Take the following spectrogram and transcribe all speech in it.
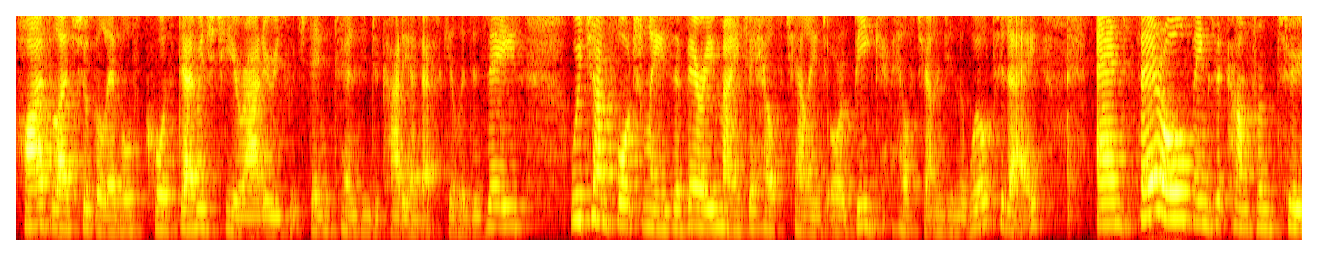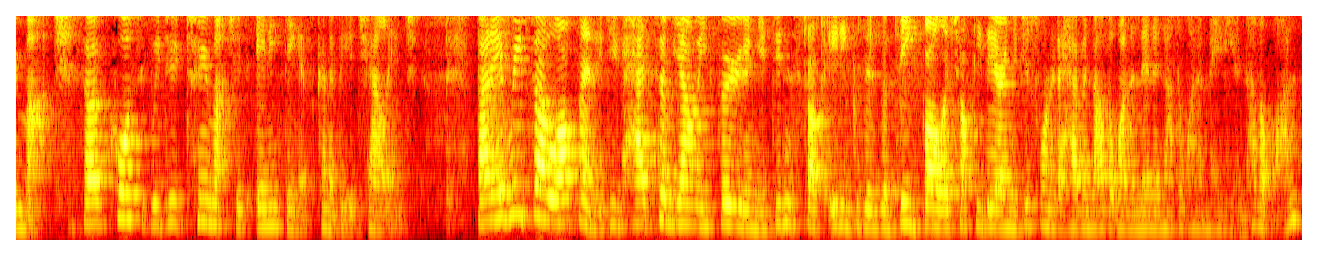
High blood sugar levels cause damage to your arteries, which then turns into cardiovascular disease, which unfortunately is a very major health challenge or a big health challenge in the world today. And they're all things that come from too much. So, of course, if we do too much of anything, it's going to be a challenge. But every so often, if you've had some yummy food and you didn't stop eating because there's a big bowl of chocky there and you just wanted to have another one and then another one and maybe another one,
